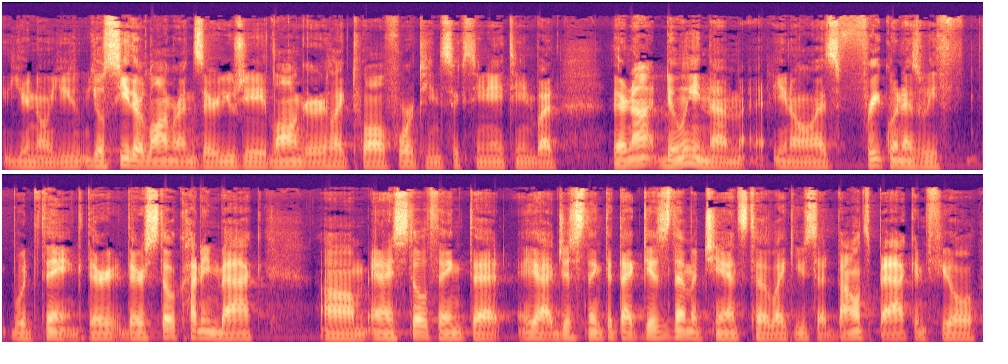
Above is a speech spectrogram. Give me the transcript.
you know you you'll see their long runs. They're usually longer like 12 14 16 18 but they're not doing them you know as frequent as we th- would think. They're they're still cutting back um, and I still think that yeah I just think that that gives them a chance to like you said bounce back and feel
